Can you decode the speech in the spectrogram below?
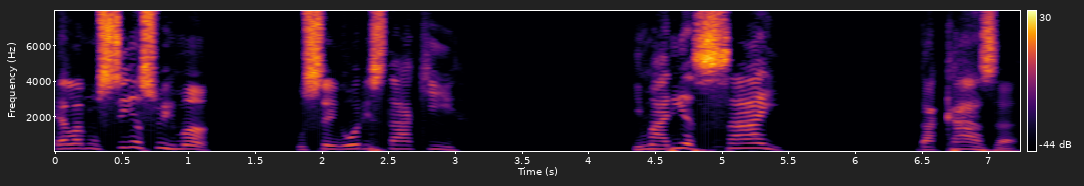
ela anuncia a sua irmã: O Senhor está aqui. E Maria sai da casa,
